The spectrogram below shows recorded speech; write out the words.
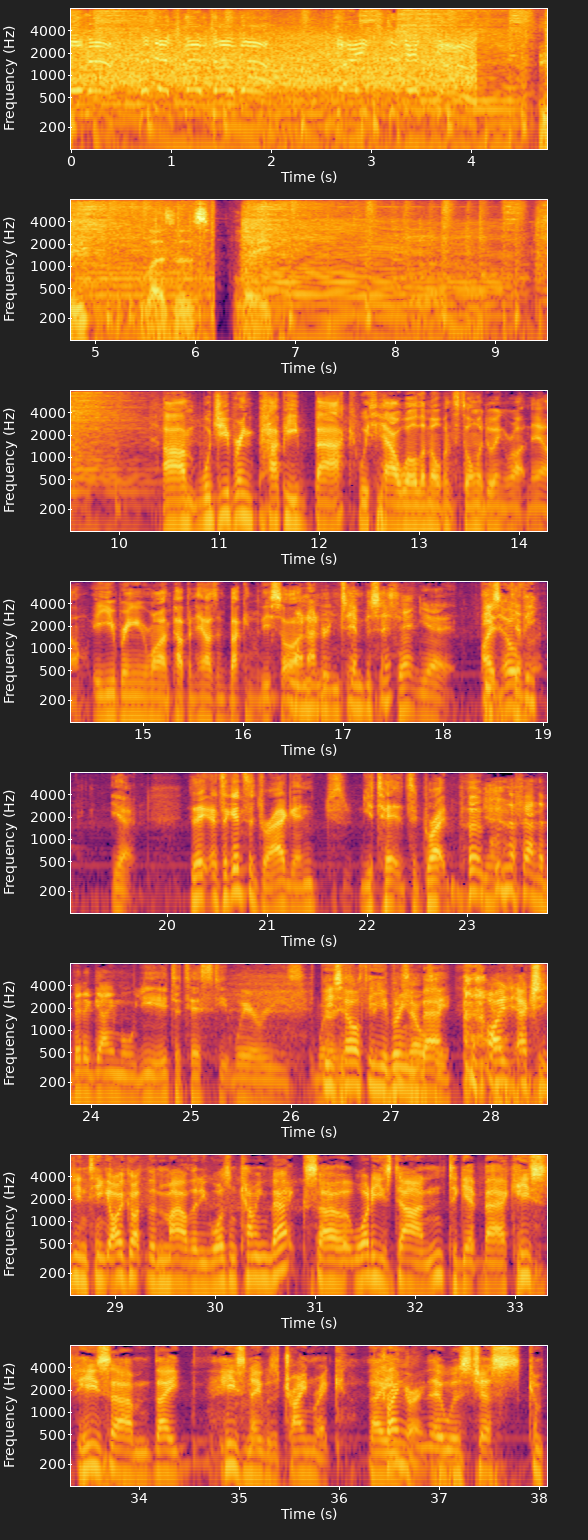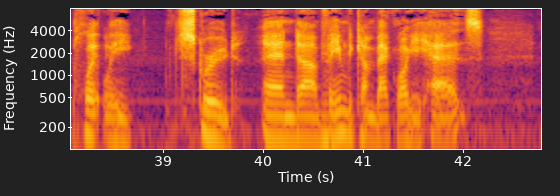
for the corner. Tedesco's over. James Tedesco. Big Les's League. Um, would you bring Pappy back with how well the Melbourne Storm are doing right now? Are you bringing Ryan Papenhuyzen back into this side? One hundred and ten percent. Percent, yeah. He's I healthy. Yeah. They- It's against the Dragon. Just, you te- it's a great. Per, Yeah. Couldn't have found a better game all year to test it where he's. Where He's healthy. You bring he's him healthy. back. I actually didn't think. I got the mail that he wasn't coming back. So what he's done to get back, he's he's um they his knee was a train wreck. They, Train wreck, It mm. was just completely screwed. And um, for him to come back like he has,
